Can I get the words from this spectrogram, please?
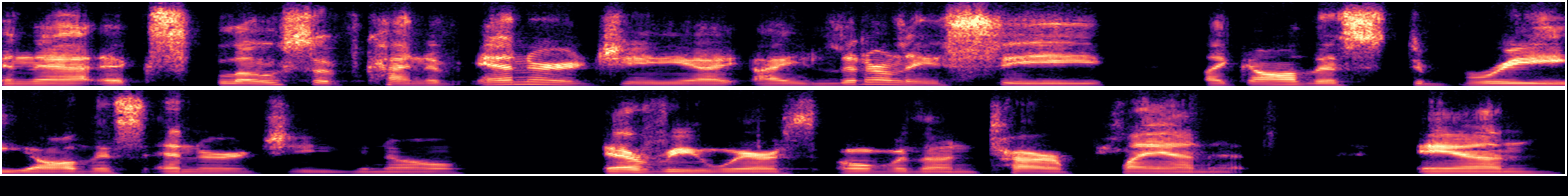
in that explosive kind of energy I, I literally see like all this debris all this energy you know everywhere over the entire planet. And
